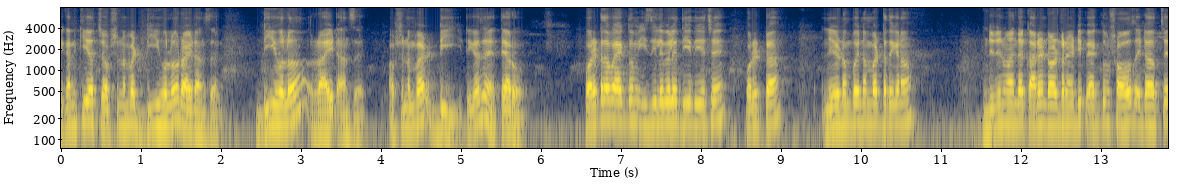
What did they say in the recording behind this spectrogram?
এখানে কী হচ্ছে অপশন নাম্বার ডি হলো রাইট আনসার ডি হলো right answer option number D ঠিক আছে? তেরো। পরেরটা দেখো, একদম ইজি লেভেলে দিয়ে দিয়েছে। পরেরটা, নিরানব্বই নাম্বারটা দেখে নাও। ডিটারমাইন দ্য কারেন্ট অল্টারনেটিভ একদম সহজ। এটা হচ্ছে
